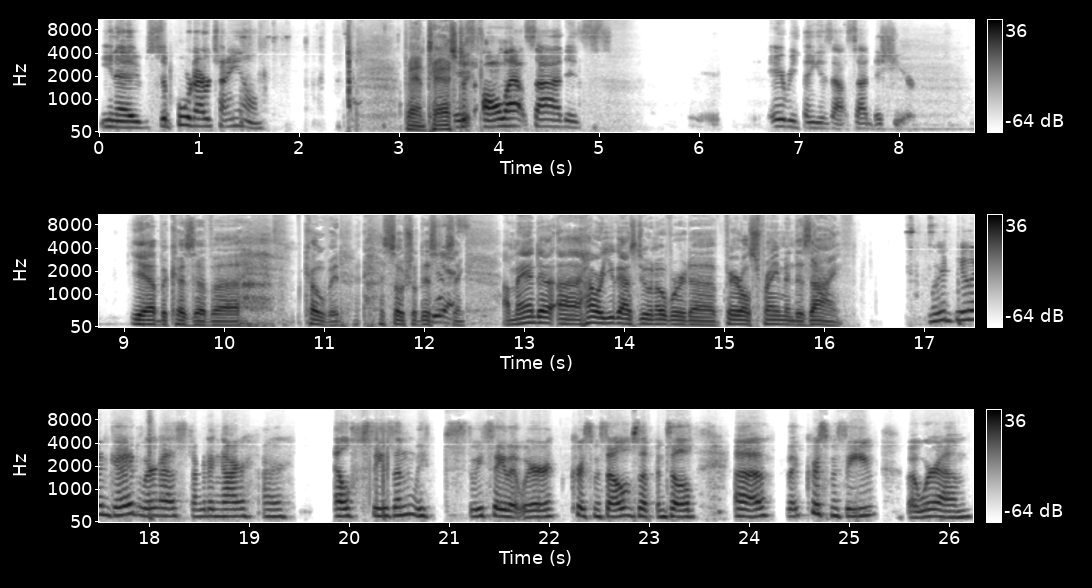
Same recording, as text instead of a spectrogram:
you know support our town. Fantastic. It's all outside it's everything is outside this year. Yeah because of uh covid social distancing. Yes. amanda uh, how are you guys doing over at uh, farrell's frame and design? We're doing good. We're uh, starting our our elf season. We we say that we're Christmas elves up until uh, the Christmas Eve, but we're um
